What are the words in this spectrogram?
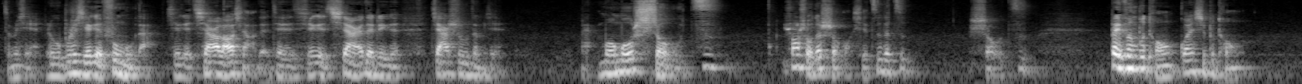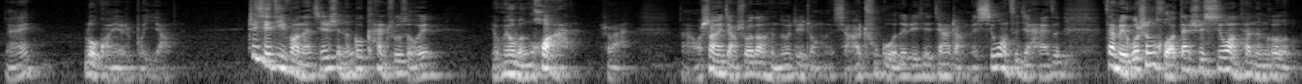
怎么写？如果不是写给父母的，写给妻儿老小的，这写给妻儿的这个家书怎么写？哎，某某手字，双手的手，写字的字，手字，辈分不同，关系不同，哎，落款也是不一样的。这些地方呢，其实是能够看出所谓有没有文化的，是吧？啊，我上一讲说到很多这种想要出国的这些家长们，希望自己孩子在美国生活，但是希望他能够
